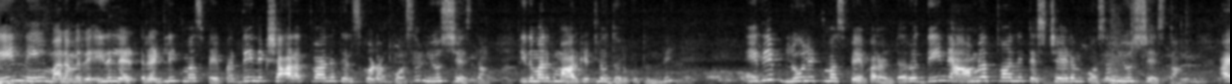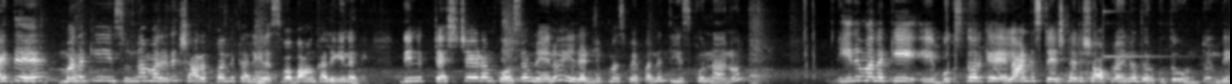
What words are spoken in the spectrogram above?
దీన్ని మనం ఇది రెడ్ లిట్మస్ పేపర్. దీన్ని క్షారత్వాన్ని తెలుసుకోవడం కోసం యూస్ చేస్తాం. ఇది మనకు మార్కెట్లో దొరుకుతుంది. ఇది బ్లూ లిట్మస్ పేపర్ అంటారు. దీన్ని ఆమ్లత్వాన్ని టెస్ట్ చేయడం కోసం యూస్ చేస్తాం. అయితే మనకి సున్నం అనేది క్షారత్వాన్ని కలిగిన స్వభావం కలిగినది. దీన్ని టెస్ట్ చేయడం కోసం నేను ఈ రెడ్ లిట్మస్ పేపర్ని తీసుకున్నాను. ఇది మనకి ఈ బుక్స్ దొరికే ఎలాంటి స్టేషనరీ షాప్లో అయినా దొరుకుతూ ఉంటుంది.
